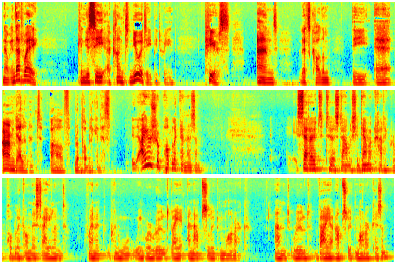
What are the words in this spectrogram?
Now, in that way, can you see a continuity between Pearse and, let's call them, the uh, armed element of republicanism? Irish republicanism set out to establish a democratic republic on this island when, it, when we were ruled by an absolute monarch and ruled via absolute monarchism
